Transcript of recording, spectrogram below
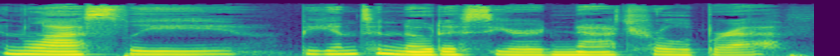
And lastly, begin to notice your natural breath.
